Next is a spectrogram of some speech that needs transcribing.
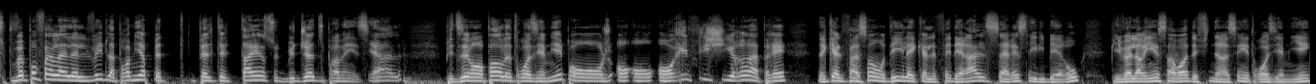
Tu pouvais pas faire la levée de la première pelletée de terre sur le budget du provincial, puis dire on part le troisième lien, puis on, réfléchira après de quelle façon on deal avec le fédéral si ça reste les libéraux, puis ils veulent rien savoir de financer un troisième lien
